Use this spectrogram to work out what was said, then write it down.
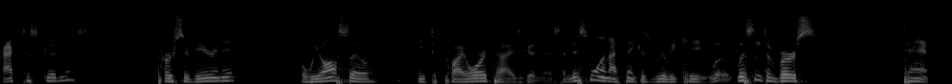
practice goodness, we persevere in it, but we also need to prioritize goodness. And this one I think is really key. L- listen to verse 10.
